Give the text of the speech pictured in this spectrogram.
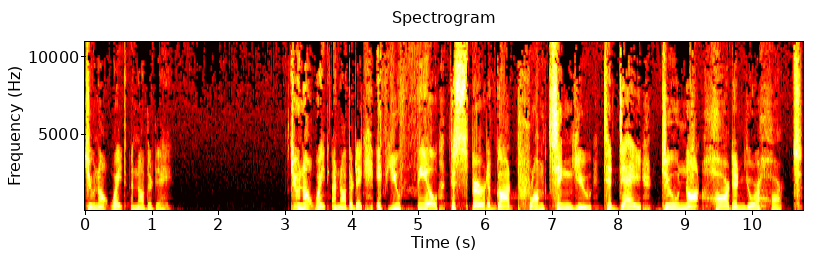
do not wait another day. Do not wait another day. If you feel the Spirit of God prompting you today, do not harden your heart.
